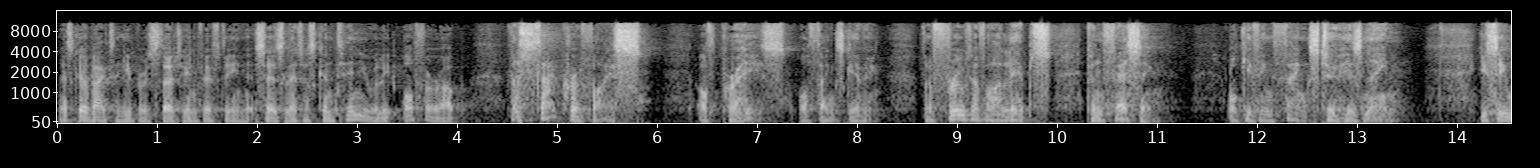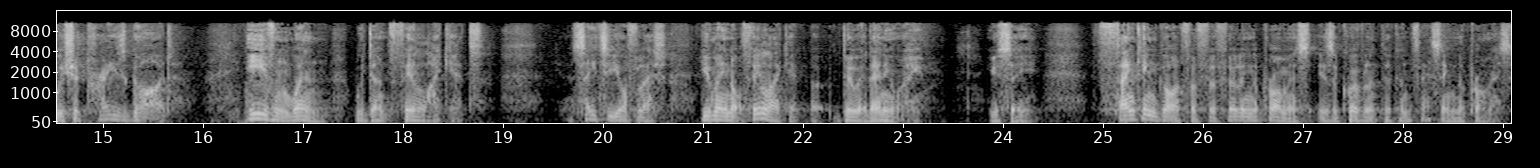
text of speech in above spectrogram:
Let's go back to Hebrews 13:15. It says, "Let us continually offer up the sacrifice of praise or thanksgiving, the fruit of our lips, confessing or giving thanks to his name." You see, we should praise God even when we don't feel like it. Say to your flesh, you may not feel like it, but do it anyway. You see, thanking God for fulfilling the promise is equivalent to confessing the promise.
